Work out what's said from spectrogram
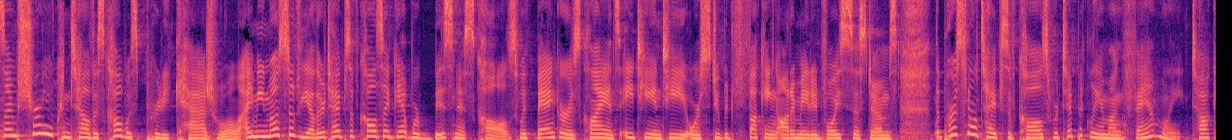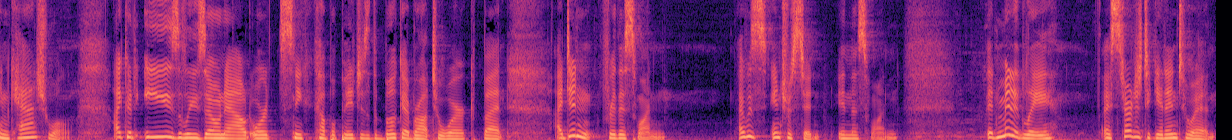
As I'm sure you can tell, this call was pretty casual. I mean, most of the other types of calls I'd get were business calls with bankers, clients, AT&T, or stupid fucking automated voice systems. The personal types of calls were typically among family, talking casual. I could easily zone out or sneak a couple pages of the book I brought to work, but I didn't for this one. I was interested in this one. Admittedly, I started to get into it.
